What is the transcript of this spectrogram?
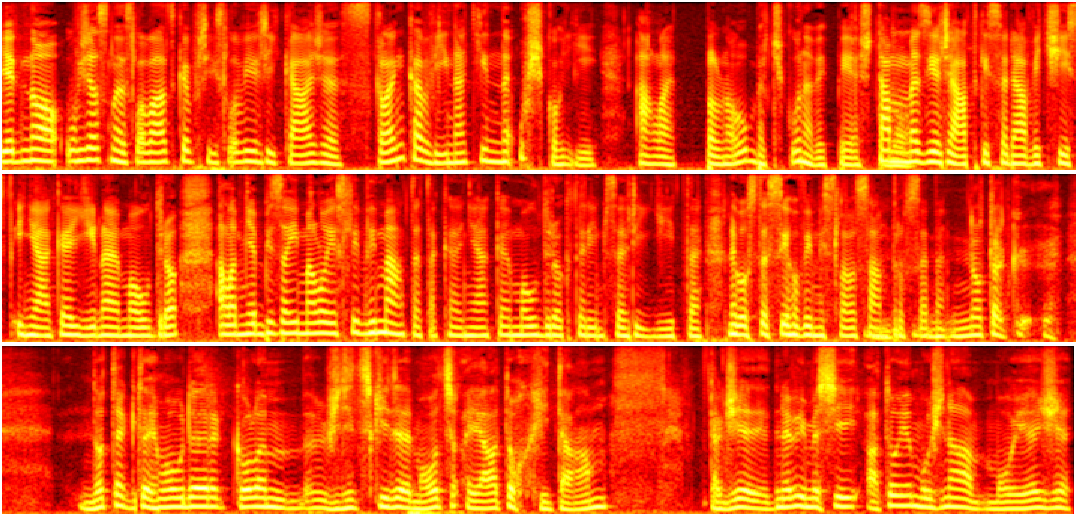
Jedno úžasné slovácké přísloví říká, že sklenka vína ti neuškodí, ale plnou bečku nevypiješ. Tam no. mezi řádky se dá vyčíst i nějaké jiné moudro, ale mě by zajímalo, jestli vy máte také nějaké moudro, kterým se řídíte, nebo jste si ho vymyslel sám pro sebe. No tak... No tak těch mouder kolem vždycky jde moc a já to chytám takže nevím, jestli, a to je možná moje, že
